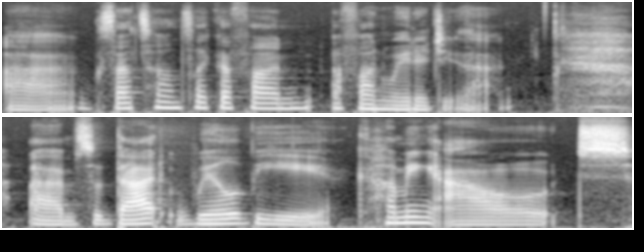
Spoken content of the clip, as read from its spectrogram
because uh, that sounds like a fun a fun way to do that. Um, so that will be coming out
